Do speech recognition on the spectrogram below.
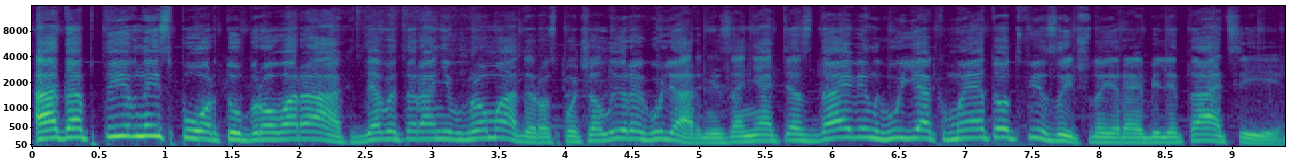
Адаптивний спорт у броварах для ветеранів громади розпочали регулярні заняття з дайвінгу як метод фізичної реабілітації.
